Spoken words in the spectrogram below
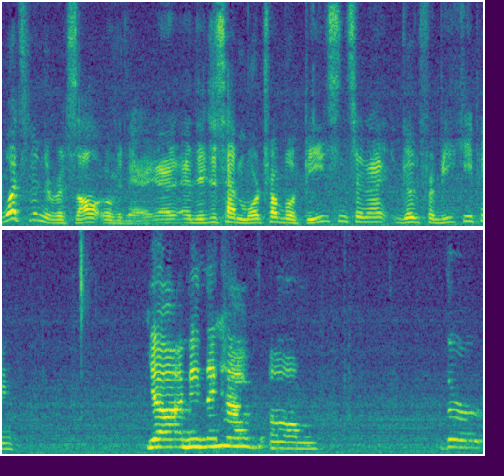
what's been the result over there? Are they just having more trouble with bees since they're not good for beekeeping? Yeah, I mean they have um, their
